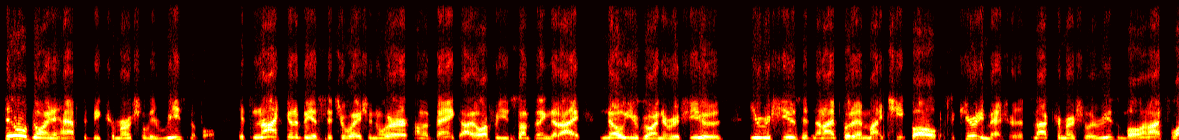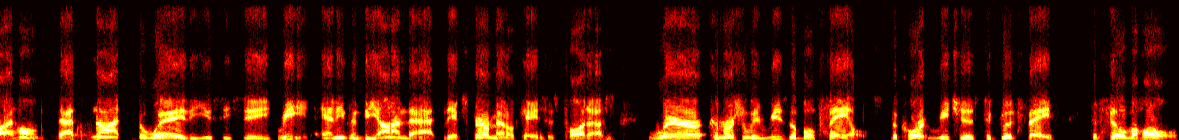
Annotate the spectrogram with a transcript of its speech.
still going to have to be commercially reasonable. It's not going to be a situation where I'm a bank, I offer you something that I know you're going to refuse, you refuse it, and then I put in my cheapo security measure that's not commercially reasonable, and I fly home. That's not the way the UCC reads. And even beyond that, the Experi-Metal case has taught us where commercially reasonable fails, the court reaches to good faith to fill the hole,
